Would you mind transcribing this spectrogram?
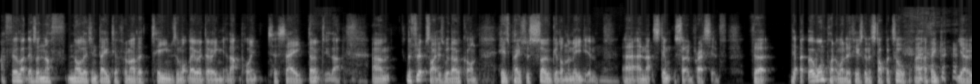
I feel like there's enough knowledge and data from other teams and what they were doing at that point to say, don't do that. Um, the flip side is with Ocon, his pace was so good on the medium, mm. uh, and that stint was so impressive that at one point, I wondered if he was going to stop at all. I, think, you know,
